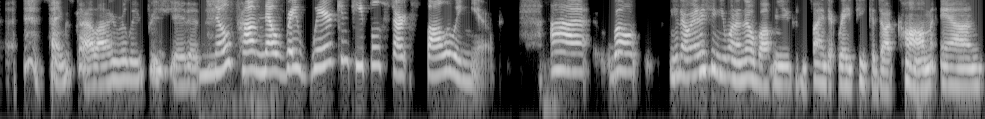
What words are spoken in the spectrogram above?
Thanks, Carla. I really appreciate it. No problem. Now, Rae, where can people start following you? Uh, well, you know, anything you want to know about me, you can find at raepica.com and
